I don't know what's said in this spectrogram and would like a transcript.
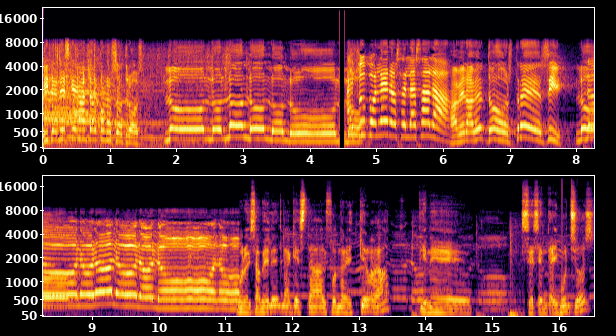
y tenéis que cantar con nosotros. Lo, lo, lo, lo, lo, lo, ¿Hay futboleros en la sala? A ver, a ver, dos, tres, sí. Lo, lo, lo, lo, lo, lo, lo. Bueno, Isabel es la que está al fondo a la izquierda. Tiene 60 y muchos,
